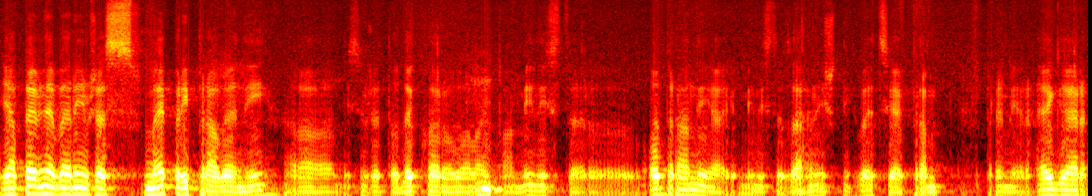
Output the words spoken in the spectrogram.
ja pevne verím, že sme pripravení, a myslím, že to deklaroval aj pán minister obrany, aj minister zahraničných vecí, aj premiér Heger.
